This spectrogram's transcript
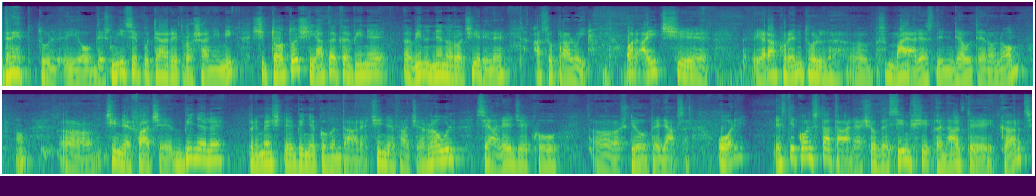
dreptul Iob, deci nu îi se putea reproșa nimic și totuși iată că vine, vin nenorocirile asupra lui. Ori aici era curentul mai ales din Deuteronom, nu? cine face binele primește binecuvântare, cine face răul se alege cu, știu, o pedeapsă. Ori este constatarea și o găsim și în alte cărți,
